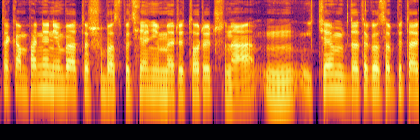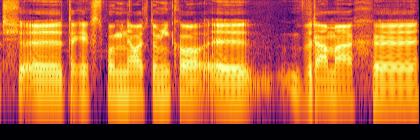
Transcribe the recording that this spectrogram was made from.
Ta kampania nie była też chyba specjalnie merytoryczna. Mm, chciałem dlatego zapytać, e, tak jak wspominałaś Dominiko, e, w ramach e,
